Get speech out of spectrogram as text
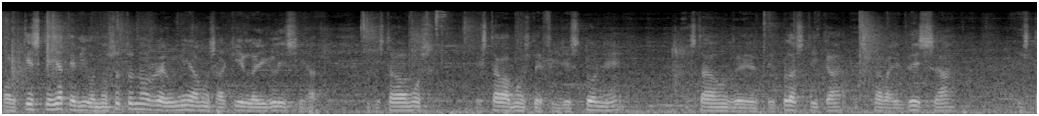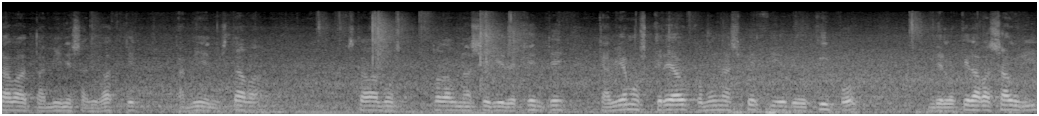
porque es que ya te digo, nosotros nos reuníamos aquí en la iglesia y estábamos, estábamos de Firestone, estábamos de, Plástica, estaba Edesa, estaba también esa de Vázquez, también estaba, estábamos toda una serie de gente que habíamos creado como una especie de equipo de lo que era Basauri,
